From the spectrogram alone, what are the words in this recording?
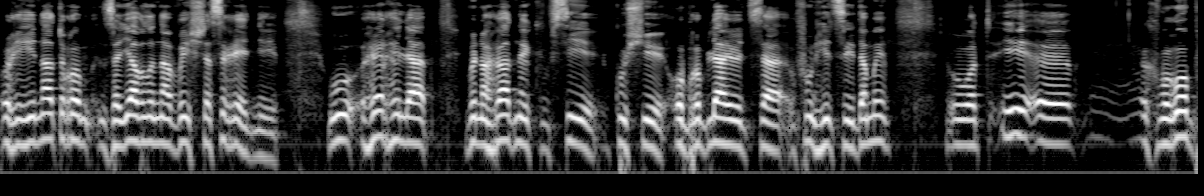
оригінатором заявлена вища середньої. У Гергеля виноградник всі кущі обробляються фунгіцидами. От, і е, хвороб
